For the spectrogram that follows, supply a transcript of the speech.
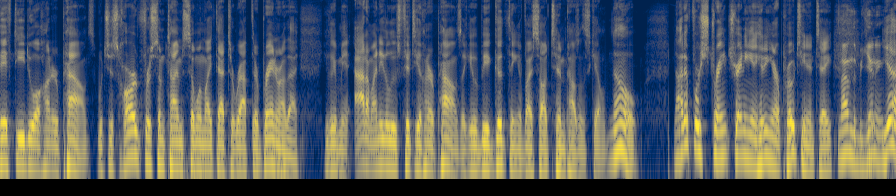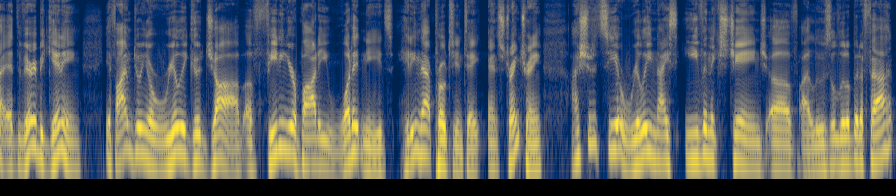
50 to 100 pounds, which is hard for sometimes someone like that to wrap their brain around that. You look at me, Adam, I need to lose 50, 100 pounds. Like it would be a good thing if I saw 10 pounds on the scale. No, not if we're strength training and hitting our protein intake. Not in the beginning. Yeah, at the very beginning, if I'm doing a really good job of feeding your body what it needs, hitting that protein intake and strength training, I should see a really nice, even exchange of I lose a little bit of fat,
